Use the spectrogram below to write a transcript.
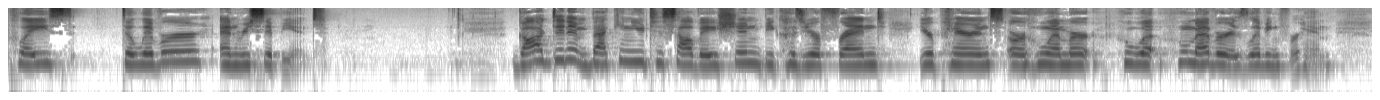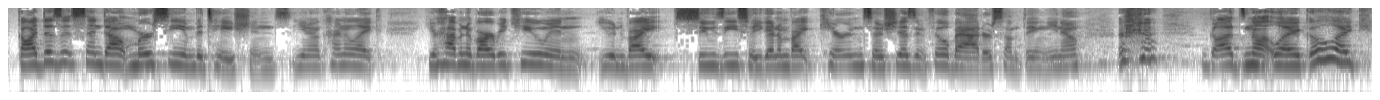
place, deliverer, and recipient. God didn't beckon you to salvation because your friend, your parents, or whomever, whomever is living for him. God doesn't send out mercy invitations, you know, kind of like you're having a barbecue and you invite Susie, so you got to invite Karen so she doesn't feel bad or something, you know? God's not like, oh, like,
